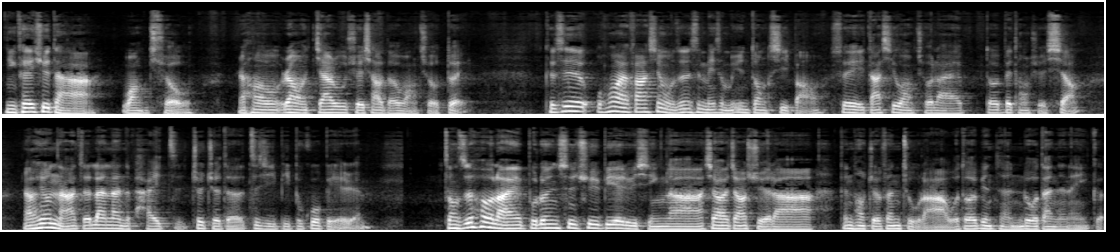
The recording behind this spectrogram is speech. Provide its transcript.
你可以去打网球，然后让我加入学校的网球队。”可是我后来发现我真的是没什么运动细胞，所以打起网球来都会被同学笑，然后又拿着烂烂的拍子，就觉得自己比不过别人。总之后来不论是去毕业旅行啦、校外教学啦、跟同学分组啦，我都会变成落单的那一个。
